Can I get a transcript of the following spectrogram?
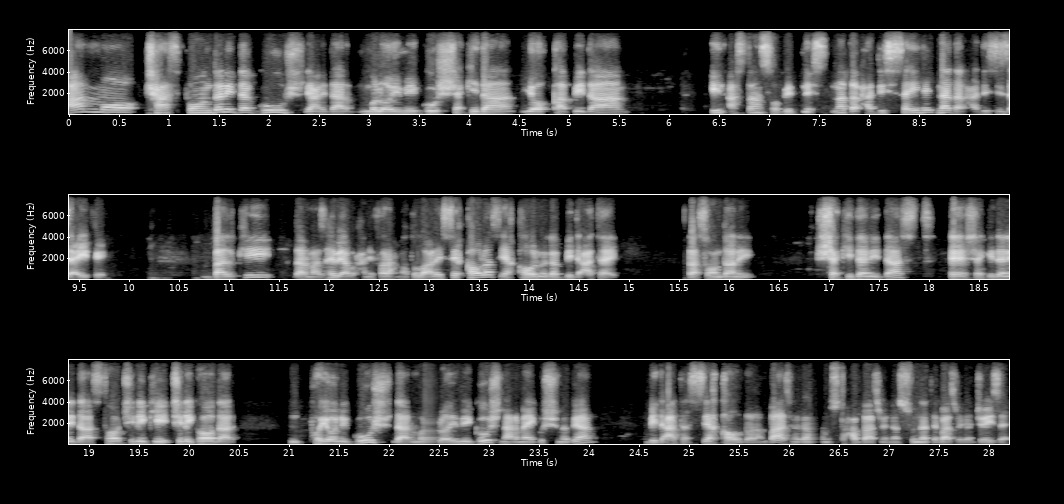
اما چسباندن در گوش یعنی در ملایمی گوش شکیدن یا قپیدن این اصلا ثابت نیست نه در حدیث صحیح نه در حدیث ضعیفه بلکه در مذهب ابو حنیفه رحمت الله علیه سه قول است یک قول میگه بدعت رساندن شکیدن دست شکیدن دست ها چلیکی چلیک ها در پایان گوش در ملایمی گوش نرمه گوش میگن. بدعت است یک قول دارن. بعضی میگن مستحب بعضی میگن سنت بعضی میگن جایزه.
